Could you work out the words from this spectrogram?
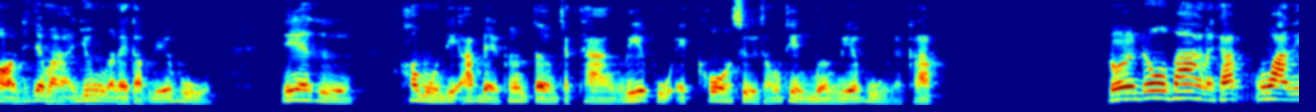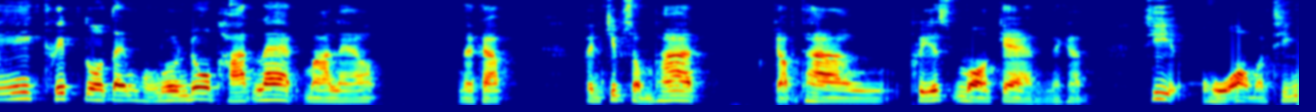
ก่อนที่จะมายุ่งอะไรกับลิเวอร์พูล นี่ก็คือข้อมูลที่อัปเดตเพิ่มเติมจากทางลิเวอร์พูลเอ็กโคสื่อท้องถิ่นเมืองลิเวอร์พูลนะครับ โรนัลโดบ้างนะครับ เมื่อวานนี้คลิปตัวเต็มของโรนัลโดพาร์ทแรกมาแล้วนะครับ เป็นคลิปสัมภาษณ์กับทางพรีสมอร์แกนนะครับที่โอ้โหออกมาทิ้ง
